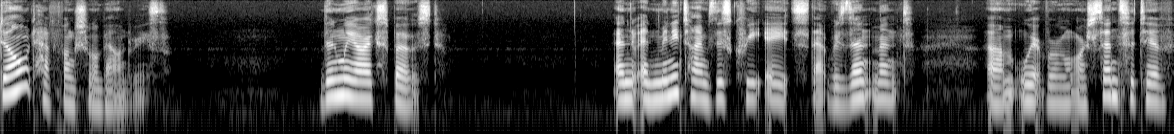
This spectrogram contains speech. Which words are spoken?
don't have functional boundaries, then we are exposed. And, and many times this creates that resentment. Um, we're, we're more sensitive.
